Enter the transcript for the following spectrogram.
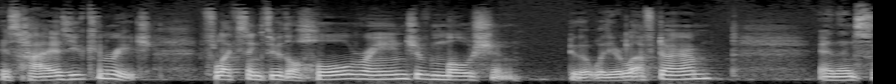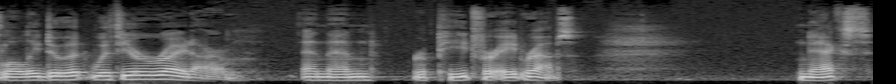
as high as you can reach, flexing through the whole range of motion. Do it with your left arm, and then slowly do it with your right arm, and then repeat for eight reps. Next,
